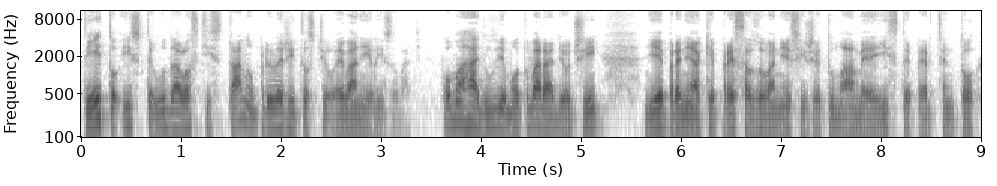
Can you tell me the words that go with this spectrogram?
tieto isté udalosti stanú príležitosťou evangelizovať pomáhať ľuďom otvárať oči, nie pre nejaké presadzovanie si, že tu máme isté percento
